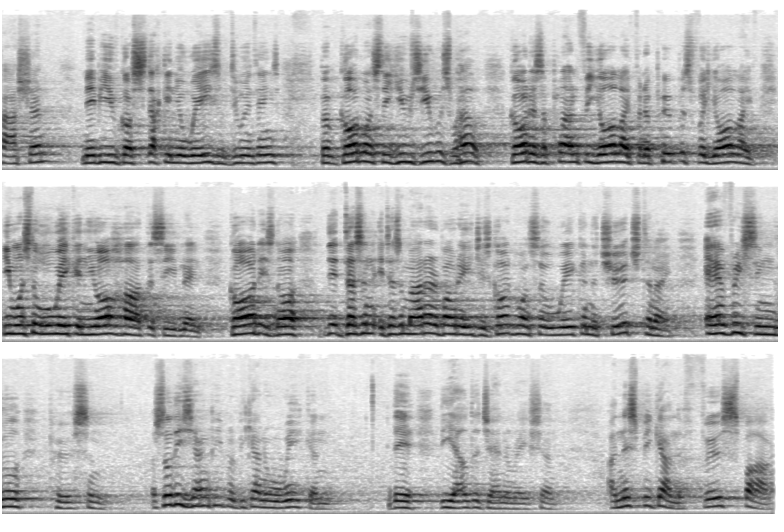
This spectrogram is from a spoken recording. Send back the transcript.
passion? Maybe you've got stuck in your ways of doing things, but God wants to use you as well. God has a plan for your life and a purpose for your life. He wants to awaken your heart this evening. God is not, it doesn't, it doesn't matter about ages. God wants to awaken the church tonight. Every single person. So these young people began to awaken the, the elder generation. And this began the first spark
